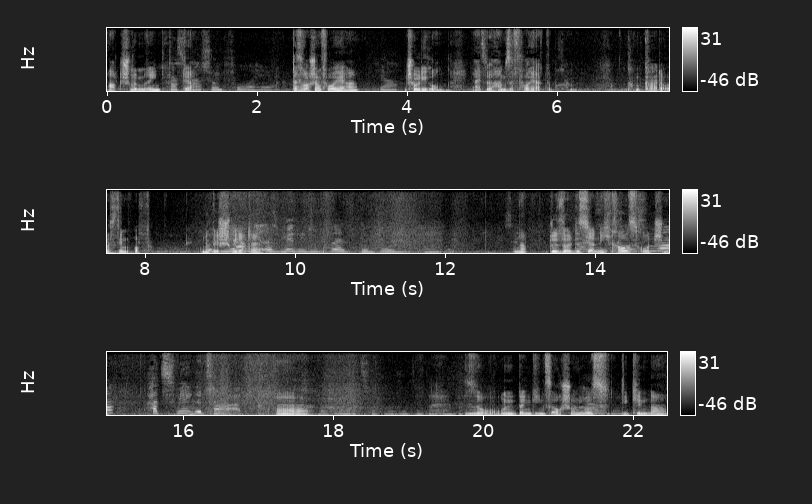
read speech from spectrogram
Art Schwimmring. Das der, war schon vorher. das war schon vorher? Entschuldigung. Also haben sie vorher bekommen. Kommt gerade aus dem Off. Eine Beschwerde. Dem festgebunden. Na, du solltest ja nicht rausrutschen. Hat's wehgetan. Ah. So, und dann ging es auch schon los. Die Kinder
